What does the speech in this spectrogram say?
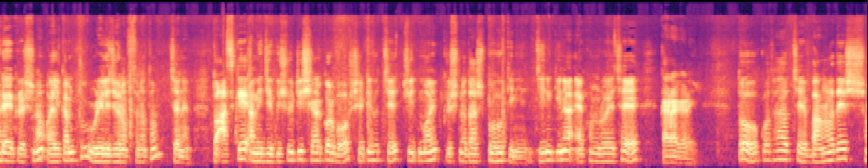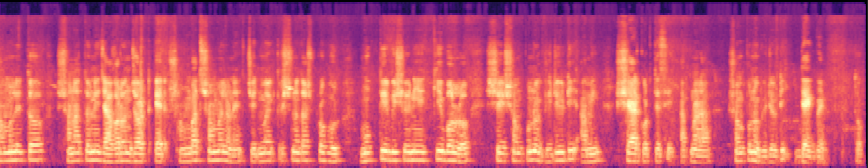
Hare Krishna welcome to religion of Sanatan channel তো আজকে আমি যে বিষয়টি শেয়ার করব, সেটি হচ্ছে চিন্ময় কৃষ্ণদাস প্রভুকে নিয়ে, যিনি কিনা এখন রয়েছে কারাগারে। তো কথা হচ্ছে, বাংলাদেশ সম্মিলিত সনাতনী জাগরণ জট এর সংবাদ সম্মেলনে চিন্ময় কৃষ্ণদাস প্রভুর মুক্তির বিষয় নিয়ে কি বলল, সেই সম্পূর্ণ ভিডিওটি আমি শেয়ার করতেছি। আপনারা সম্পূর্ণ ভিডিওটি দেখবেন। তো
